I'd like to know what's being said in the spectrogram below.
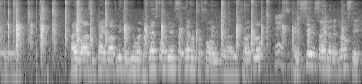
Uh, I was Itai Bavnik, and you were the best audience I ever performed uh, in front of. Yes. And since I'm an agnostic,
